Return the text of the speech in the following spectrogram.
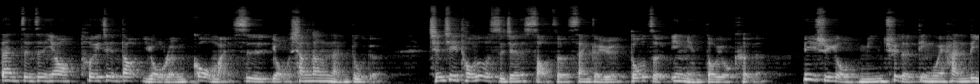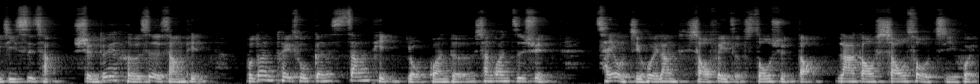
但真正要推荐到有人购买是有相当难度的，前期投入的时间少则三个月，多则一年都有可能。必须有明确的定位和利基市场，选对合适的商品，不断推出跟商品有关的相关资讯，才有机会让消费者搜寻到，拉高销售机会。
